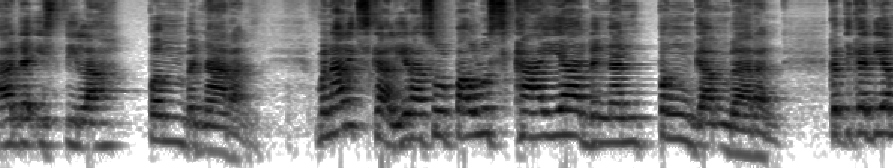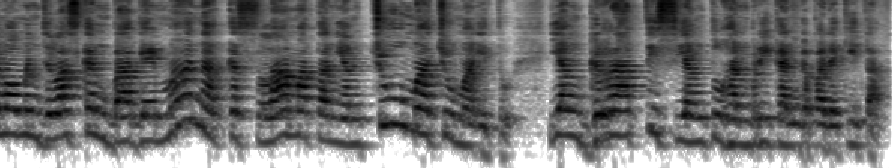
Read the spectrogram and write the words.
ada istilah pembenaran. Menarik sekali, Rasul Paulus kaya dengan penggambaran. Ketika dia mau menjelaskan bagaimana keselamatan yang cuma-cuma itu, yang gratis yang Tuhan berikan kepada kita,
